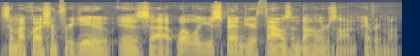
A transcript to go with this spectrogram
So, my question for you is uh, what will you spend your $1,000 on every month?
